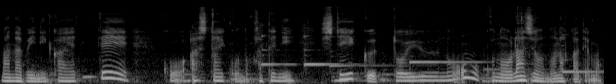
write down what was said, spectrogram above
学びに変えてこう明日以降の糧にしていくというのをこのラジオの中でも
